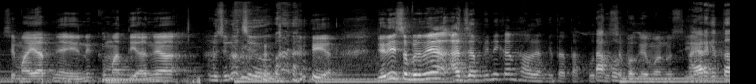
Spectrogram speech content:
si mayatnya ini kematiannya Lucu-lucu. iya jadi sebenarnya azab ini kan hal yang kita takuti Takut. sebagai manusia Akhirnya kita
